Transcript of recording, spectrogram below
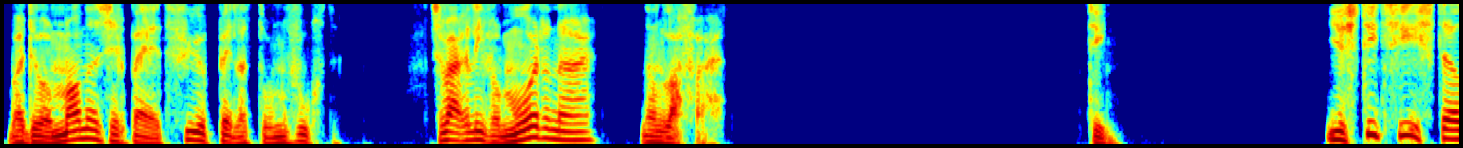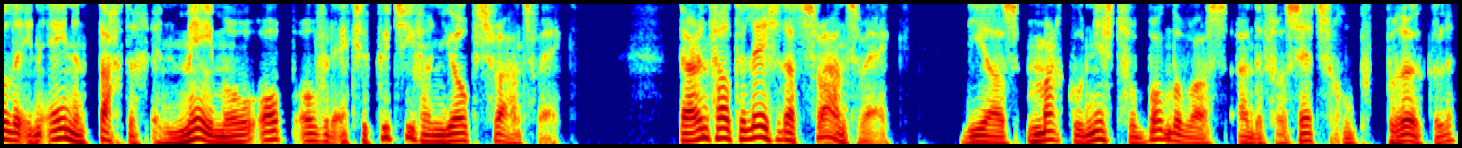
waardoor mannen zich bij het vuurpeloton voegden. Ze waren liever moordenaar dan lafaard. 10. Justitie stelde in 81 een memo op over de executie van Joop Zwaanswijk. Daarin valt te lezen dat Zwaanswijk, die als marconist verbonden was aan de verzetsgroep Breukelen,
